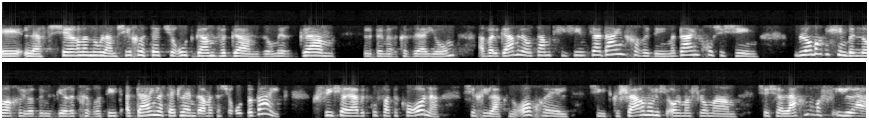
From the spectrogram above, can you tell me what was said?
אה, לאפשר לנו להמשיך לתת שירות גם וגם. זה אומר גם במרכזי היום, אבל גם לאותם קשישים שעדיין חרדים, עדיין חוששים, לא מרגישים בנוח להיות במסגרת חברתית, עדיין לתת להם גם את השירות בבית, כפי שהיה בתקופת הקורונה, שחילקנו אוכל, שהתקשרנו לשאול מה שלומם, ששלחנו מפעילה,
